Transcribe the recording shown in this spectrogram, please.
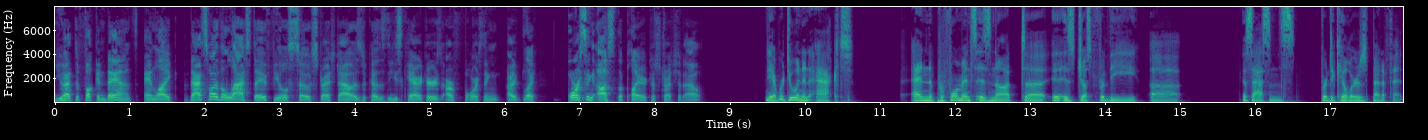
you had to fucking dance and like that's why the last day feels so stretched out is because these characters are forcing are like forcing us the player to stretch it out yeah, we're doing an act, and the performance is not uh, is just for the uh, assassins for the killer's benefit.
